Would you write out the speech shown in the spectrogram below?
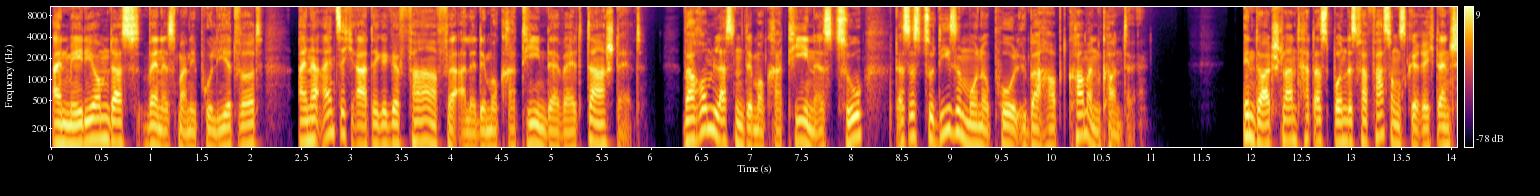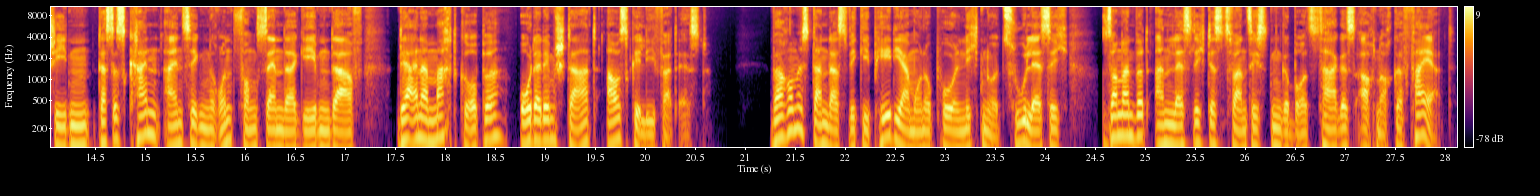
Ein Medium, das, wenn es manipuliert wird, eine einzigartige Gefahr für alle Demokratien der Welt darstellt. Warum lassen Demokratien es zu, dass es zu diesem Monopol überhaupt kommen konnte? In Deutschland hat das Bundesverfassungsgericht entschieden, dass es keinen einzigen Rundfunksender geben darf, der einer Machtgruppe oder dem Staat ausgeliefert ist. Warum ist dann das Wikipedia-Monopol nicht nur zulässig, sondern wird anlässlich des 20. Geburtstages auch noch gefeiert?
